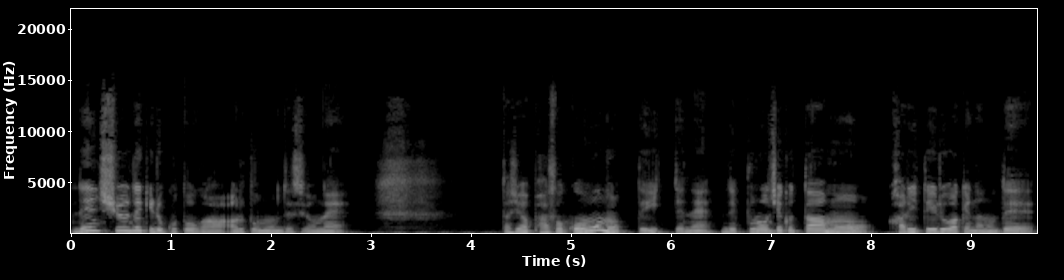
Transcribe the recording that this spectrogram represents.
練習できることがあると思うんですよね。私はパソコンを持って行ってね、で、プロジェクターも借りているわけなので、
